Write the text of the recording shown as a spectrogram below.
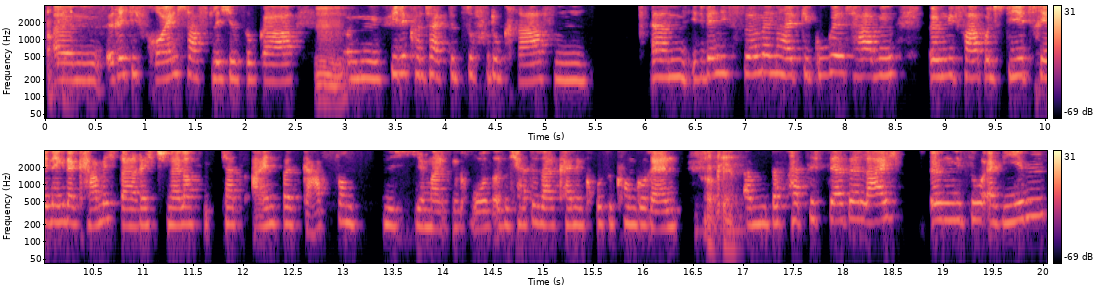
okay. ähm, richtig freundschaftliche sogar, mhm. ähm, viele Kontakte zu Fotografen ähm, wenn die Firmen halt gegoogelt haben, irgendwie Farb- und Stiltraining, dann kam ich da recht schnell auf Platz 1, weil es gab sonst nicht jemanden groß. Also ich hatte da keine große Konkurrenz. Okay. Ähm, das hat sich sehr, sehr leicht irgendwie so ergeben.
